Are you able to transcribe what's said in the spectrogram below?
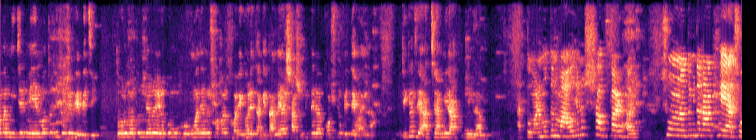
আমার নিজের মেয়ের মতনই তোকে ভেবেছি। তোর মতন যেন এরকম বৌমা যেন সবার ঘরে ঘরে থাকে তাহলে আর শাশুড়িদের আর কষ্ট পেতে হয় না। ঠিক আছে? আচ্ছা আমি রাখ নিলাম। আর তোমার মতন মাও যেন সববার হয়। শোনো না তুমি তো না খেয়ে আছো।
